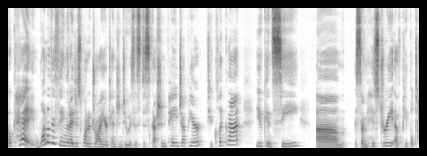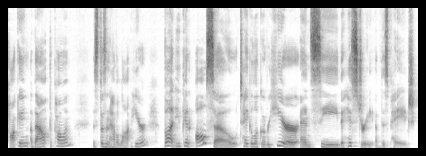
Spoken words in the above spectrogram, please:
Okay, one other thing that I just want to draw your attention to is this discussion page up here. If you click that, you can see um, some history of people talking about the poem. This doesn't have a lot here, but you can also take a look over here and see the history of this page.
